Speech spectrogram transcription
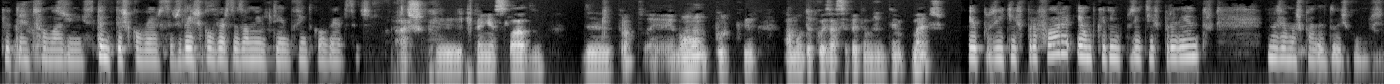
que eu As tenho de falar nisso. Tantas conversas, 10 conversas ao mesmo tempo, 20 conversas. Acho que tem esse lado de, pronto, é é bom porque há muita coisa a ser feita ao mesmo tempo, mas É positivo para fora, é um bocadinho positivo para dentro, mas é uma espada de dois gumes.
